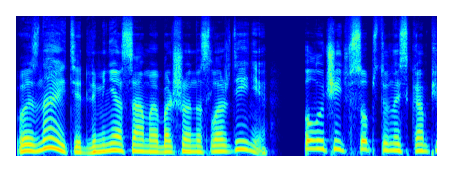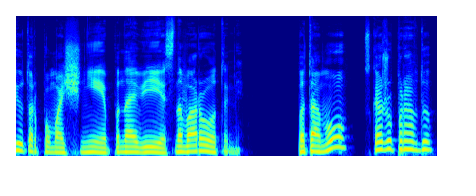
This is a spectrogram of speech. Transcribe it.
«Вы знаете, для меня самое большое наслаждение — получить в собственность компьютер помощнее, поновее, с наворотами. Потому, скажу правду,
